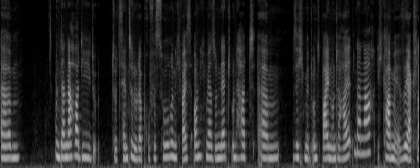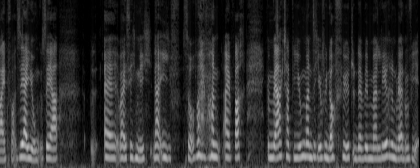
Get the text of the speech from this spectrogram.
Ähm, und danach war die Dozentin oder Professorin, ich weiß auch nicht mehr, so nett und hat ähm, sich mit uns beiden unterhalten danach. Ich kam mir sehr klein vor, sehr jung, sehr, äh, weiß ich nicht, naiv. So, weil man einfach gemerkt hat, wie jung man sich irgendwie noch fühlt und dann will man Lehrerin werden und wie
